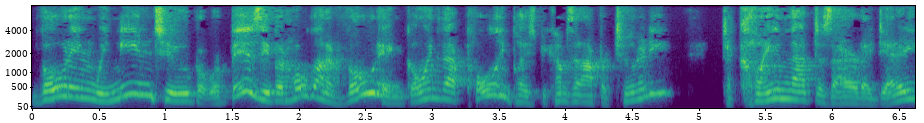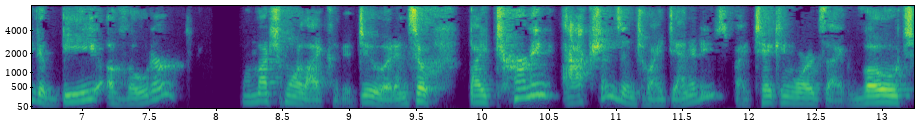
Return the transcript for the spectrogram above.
Voting, we mean to, but we're busy. But hold on, if voting, going to that polling place becomes an opportunity to claim that desired identity, to be a voter, we're much more likely to do it. And so by turning actions into identities, by taking words like vote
